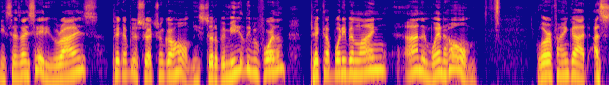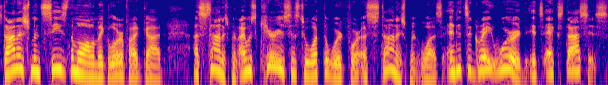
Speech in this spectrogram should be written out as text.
He says, I say to you, rise, pick up your stretcher, and go home. He stood up immediately before them, picked up what he'd been lying on, and went home, glorifying God. Astonishment seized them all, and they glorified God. Astonishment. I was curious as to what the word for astonishment was, and it's a great word. It's ecstasis,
